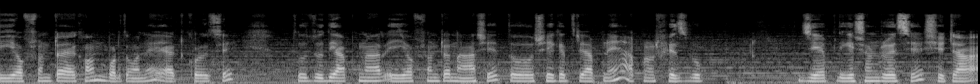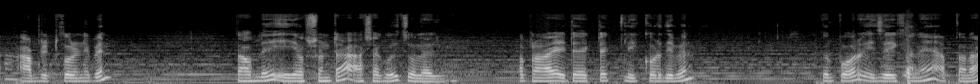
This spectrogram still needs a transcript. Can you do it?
এই অপশনটা এখন বর্তমানে অ্যাড করেছে। তো যদি আপনার এই অপশনটা না আসে, তো সেক্ষেত্রে আপনি আপনার ফেসবুক যে অ্যাপ্লিকেশন রয়েছে, সেটা আপডেট করে নেবেন। তাহলে এই অপশনটা আশা করি চলে আসবে। আপনারা এটা একটা ক্লিক করে দেবেন। তারপর এই যে এখানে আপনারা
